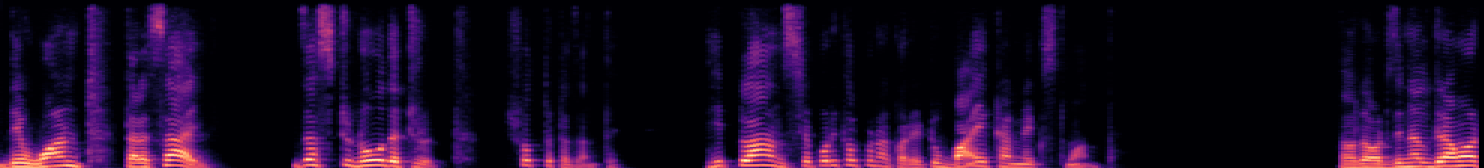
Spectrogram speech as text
they want তারা চাই just to know the truth সত্যটা জানতে। হি প্লানস সে পরিকল্পনা করে to buy car next month তাহলে অরিজিনাল গ্রামার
